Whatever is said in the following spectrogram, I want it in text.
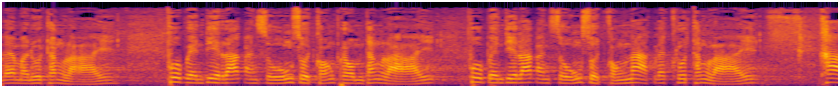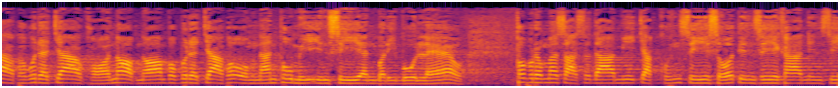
และมนุษย์ทั้งหลาย ผู้เป็นที่รักอันสูงสุดของพรหมทั้งหลาย ผู้เป็นที่รักอันสูงสุดของนาคและครุฑทั้งหลายข้าพระพุทธเจ้าขอนอบน้อมพระพุทธเจ้าพระองค์นั้นผู้มีอินทรีย์บริบูรณ์แล้ว พระบรมศาสดามีจักขุนทรีย์โสตินทรีย์ฆานินทรี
